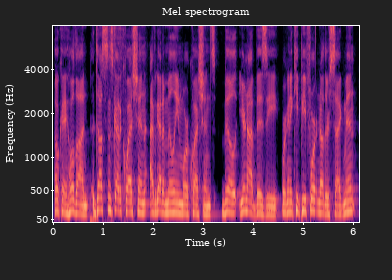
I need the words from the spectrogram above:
Okay, hold on. Dustin's got a question. I've got a million more questions. Bill, you're not busy. We're going to keep you for another segment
